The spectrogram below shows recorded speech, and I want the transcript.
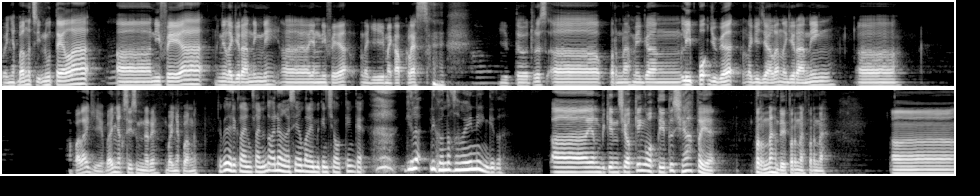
banyak banget sih, Nutella, eh, Nivea, ini lagi running nih, eh, yang Nivea lagi makeup class. gitu. Terus eh pernah megang lipo juga lagi jalan lagi running eh apalagi ya? Banyak sih sebenarnya banyak banget. Tapi dari klien-klien itu ada gak sih yang paling bikin shocking kayak, "Hah, gila dikontak sama ini gitu? eh yang bikin shocking waktu itu siapa ya? Pernah deh pernah pernah. Eh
